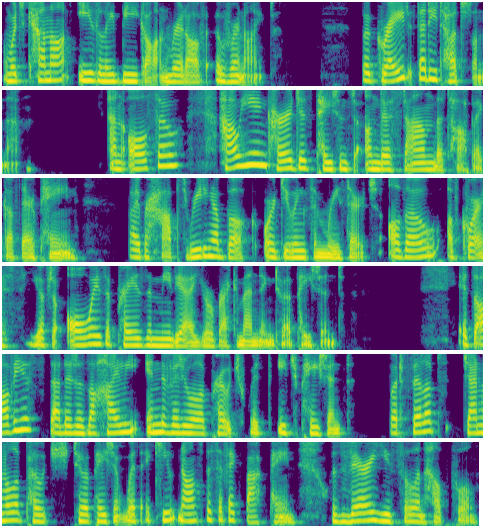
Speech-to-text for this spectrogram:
and which cannot easily be gotten rid of overnight. But great that he touched on them and also how he encourages patients to understand the topic of their pain by perhaps reading a book or doing some research. Although, of course, you have to always appraise the media you're recommending to a patient. It's obvious that it is a highly individual approach with each patient, but Philip's general approach to a patient with acute nonspecific back pain was very useful and helpful.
